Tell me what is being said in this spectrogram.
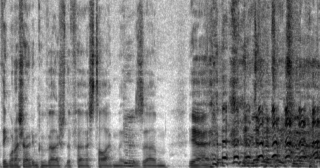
I think when I showed him Converge for the first time, it was, um, yeah, it was literally that.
